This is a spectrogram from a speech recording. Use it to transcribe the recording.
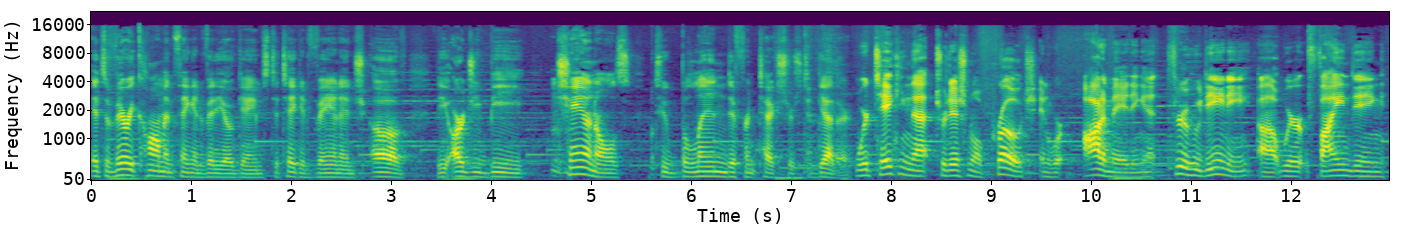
It's a very common thing in video games to take advantage of the RGB channels to blend different textures together. We're taking that traditional approach and we're automating it. Through Houdini, uh, we're finding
